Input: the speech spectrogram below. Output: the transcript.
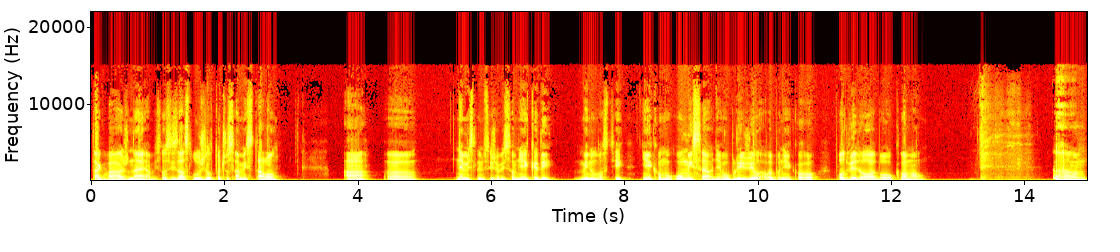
tak vážne, aby som si zaslúžil to, čo sa mi stalo. A uh, nemyslím si, že by som niekedy v minulosti niekomu úmyselne ublížil alebo niekoho podviedol alebo oklamal. Um,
